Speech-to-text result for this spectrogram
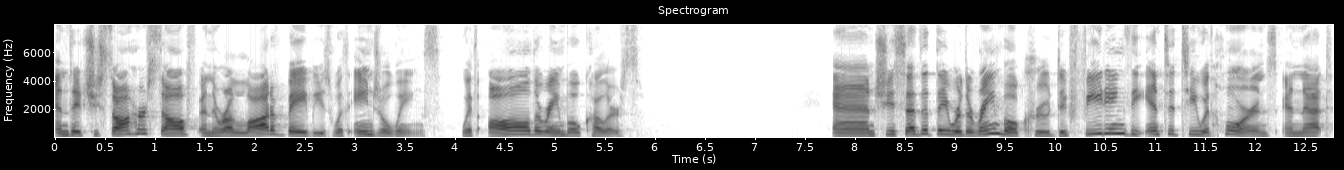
And that she saw herself, and there were a lot of babies with angel wings, with all the rainbow colors. And she said that they were the rainbow crew defeating the entity with horns, and that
